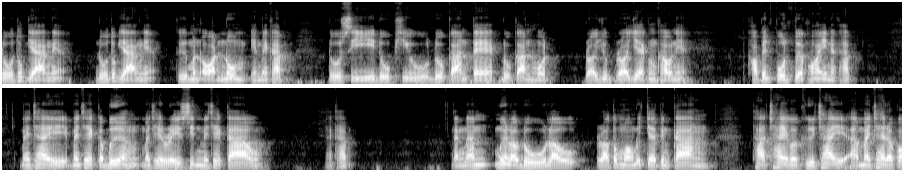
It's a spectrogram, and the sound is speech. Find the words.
ดูทุกอย่างเนี่ยดูทุกอย่างเนี่ยคือมันอ่อนนุ่มเห็นไหมครับ ดูสีดูผิว ดูการแตก ดูการหด รอยยุบรอยแยกของเขาเนี่ยเขาเป็นปูนเปลือกหอยนะครับ ไม่ใช่ไม่ใช่กระเบื้อง ไม่ใช่เรซินไม่ใช่กาว นะครับ ดังนั้นเมื่อเราดูเราเราต้องมองด้วยใจเป็นกลาง ถ้าใช่ก็คือใช่อะไม่ใช่เราก็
